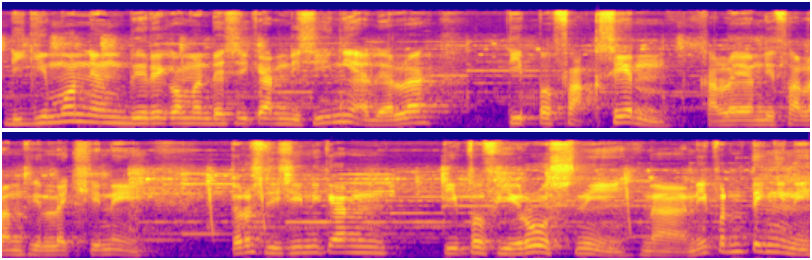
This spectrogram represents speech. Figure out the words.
Digimon yang direkomendasikan di sini adalah tipe vaksin. Kalau yang di Valen Village ini terus di sini kan tipe virus nih. Nah ini penting ini.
